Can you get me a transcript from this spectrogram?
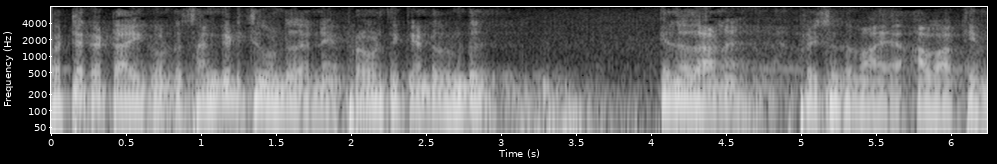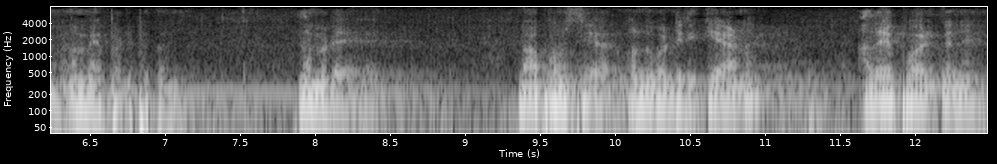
ഒറ്റക്കെട്ടായിക്കൊണ്ട് സംഘടിച്ചുകൊണ്ട് തന്നെ പ്രവർത്തിക്കേണ്ടതുണ്ട് എന്നതാണ് പരിശുദ്ധമായ ആ വാക്യം നമ്മെ പഠിപ്പിക്കുന്നത്. നമ്മുടെ ബാബുസിയർ വന്നുകൊണ്ടിരിക്കുകയാണ്. അതേപോലെ തന്നെ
